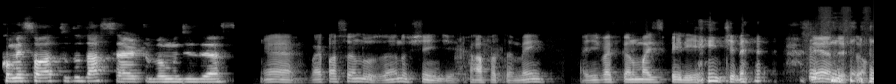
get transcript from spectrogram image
começou a tudo dar certo, vamos dizer assim. É, vai passando os anos, Shindy, Rafa também, a gente vai ficando mais experiente, né? Né, Anderson?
